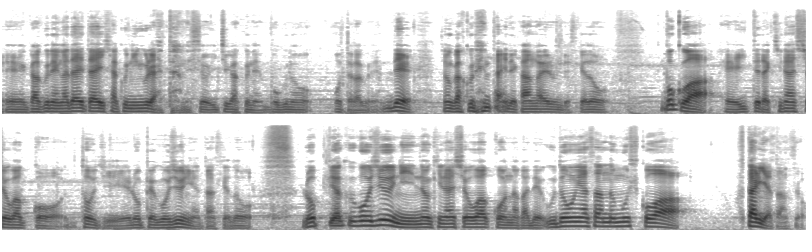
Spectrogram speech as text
えー、学年が大体100人ぐらいやったんですよ。1学年。僕のおった学年。でその学年単位で考えるんですけど僕は、えー、行ってた木梨小学校当時650人やったんですけど650人の木梨小学校の中でうどん屋さんの息子は2人やったんですよ。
